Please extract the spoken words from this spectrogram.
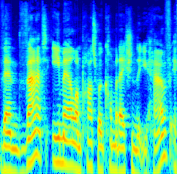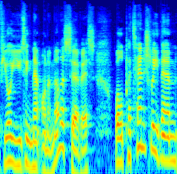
then that email and password combination that you have, if you're using that on another service, well, potentially then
